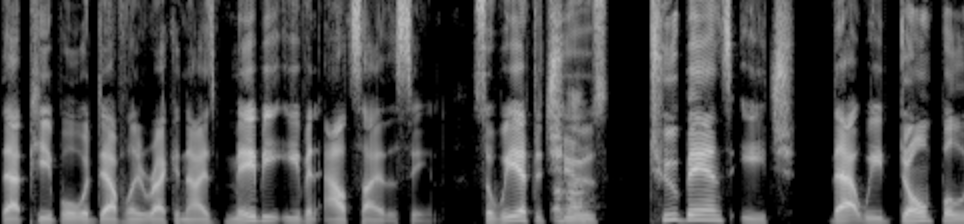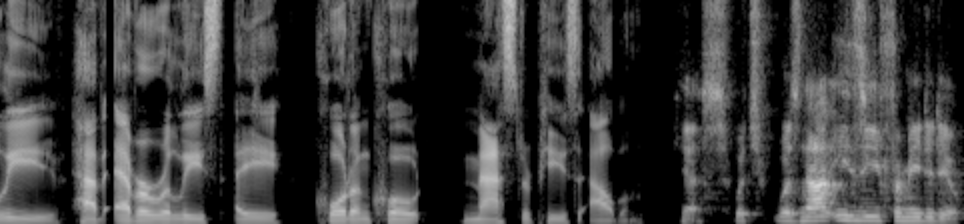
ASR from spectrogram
that people would definitely recognize, maybe even outside of the scene. So, we have to Uh-huh. choose two bands each that we don't believe have ever released a quote unquote masterpiece album. Yes, which was not easy for me to do.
